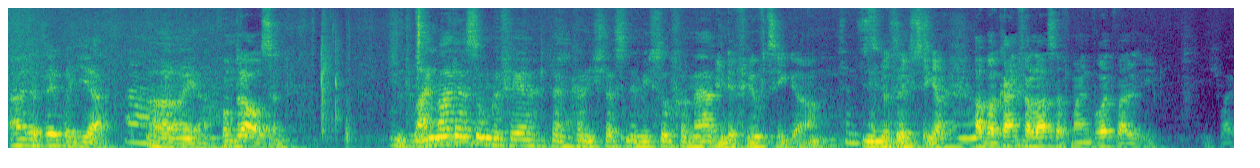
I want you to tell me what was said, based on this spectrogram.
alte Treppe hier. Ah, ja. Von draußen. Und wann war das ungefähr? Dann kann ich das nämlich so vermerken. In den 50er, in den 50er. Aber kein Verlass auf mein Wort, weil ich, ich weiß.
